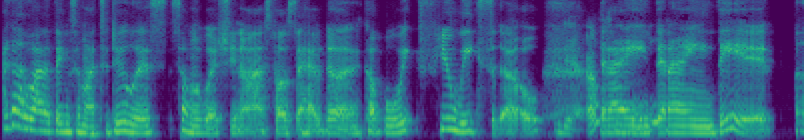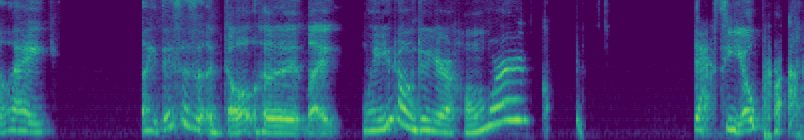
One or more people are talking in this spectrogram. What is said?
i got a lot of things on my to-do list some of which you know i was supposed to have done a couple weeks few weeks ago yeah that i ain't that i ain't did but like like this is adulthood like when you don't do your homework, that's your problem.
